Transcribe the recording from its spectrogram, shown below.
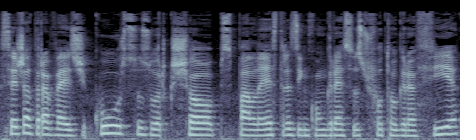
seja através de cursos, workshops, palestras em congressos de fotografia,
